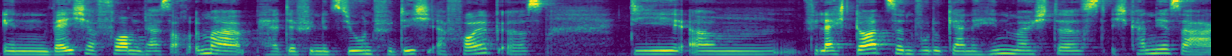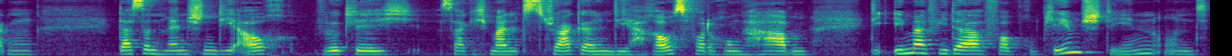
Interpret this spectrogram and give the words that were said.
in welcher Form das auch immer per Definition für dich Erfolg ist, die ähm, vielleicht dort sind, wo du gerne hin möchtest. Ich kann dir sagen, das sind Menschen, die auch wirklich, sag ich mal, strugglen, die Herausforderungen haben, die immer wieder vor Problemen stehen und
